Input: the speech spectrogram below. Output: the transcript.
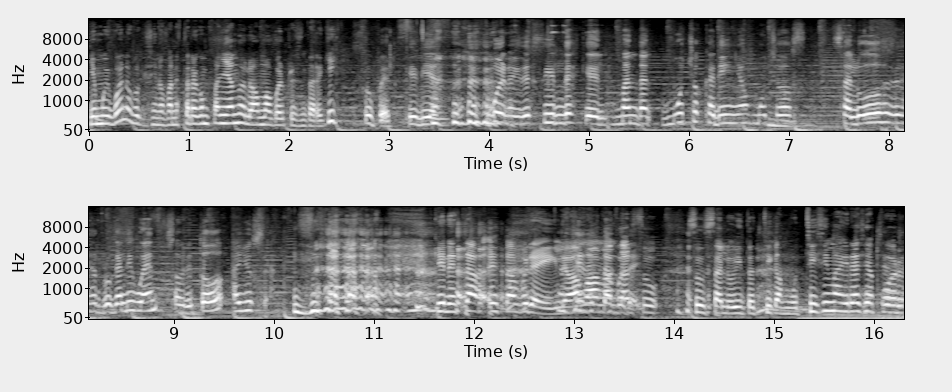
y es muy bueno porque si nos van a estar acompañando lo vamos a poder presentar aquí. Súper, qué bien. bueno, y decirles que les mandan muchos cariños, muchos saludos desde Rucaligüen, sobre todo a Yusa. Quien está, por ahí, le vamos a mandar sus saluditos. Chicas, muchísimas gracias por,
